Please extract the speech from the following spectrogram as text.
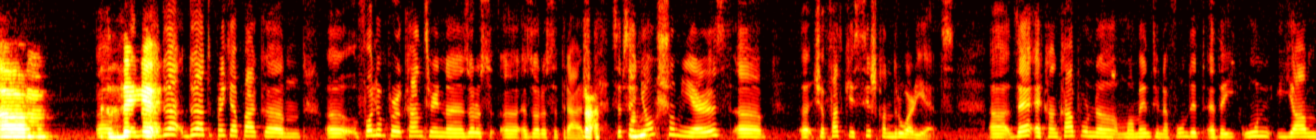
Ëm um, dhe doja doja të prekja pak um, uh, folëm për kancerin e zorrës uh, e zorrës së trashë, sepse mm -hmm. njoh shumë njerëz uh, që fatkeqësisht kanë ndrruar jetë dhe e kanë kapur në momentin e fundit edhe unë jam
